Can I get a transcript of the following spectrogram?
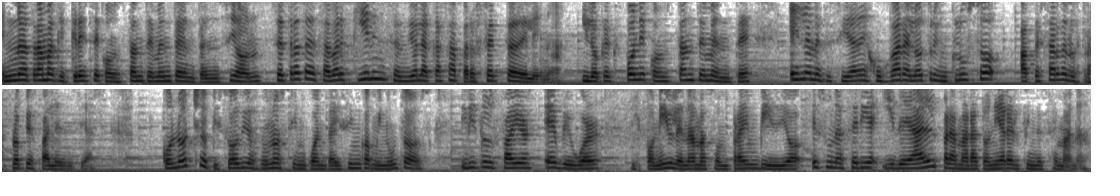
En una trama que crece constantemente en tensión, se trata de saber quién incendió la casa perfecta de Elena, y lo que expone constantemente es la necesidad de juzgar al otro incluso a pesar de nuestras propias falencias. Con 8 episodios de unos 55 minutos, Little Fires Everywhere, disponible en Amazon Prime Video, es una serie ideal para maratonear el fin de semana.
